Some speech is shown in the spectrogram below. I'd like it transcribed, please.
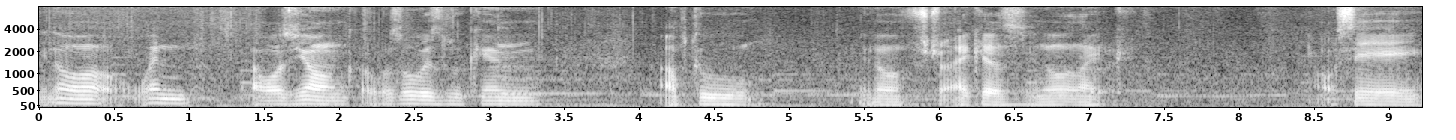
You know, when I was young, I was always looking up to, you know, strikers. You know, like Would say,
